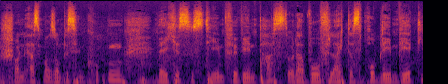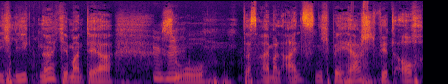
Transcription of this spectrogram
schon erstmal so ein bisschen gucken, welches System für wen passt oder wo vielleicht das Problem wirklich liegt. Ne? Jemand, der mhm. so das Einmal-Eins nicht beherrscht, wird auch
